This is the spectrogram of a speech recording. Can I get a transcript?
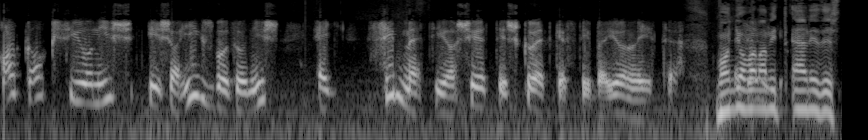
az axion is és a Higgs bozon is egy szimmetria sértés következtében jön létre. Mondjon Ez valamit, egy... elnézést,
